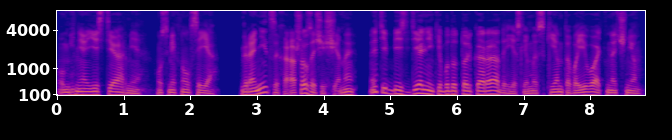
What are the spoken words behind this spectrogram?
«У меня есть и армия», — усмехнулся я. «Границы хорошо защищены. Эти бездельники будут только рады, если мы с кем-то воевать начнем.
